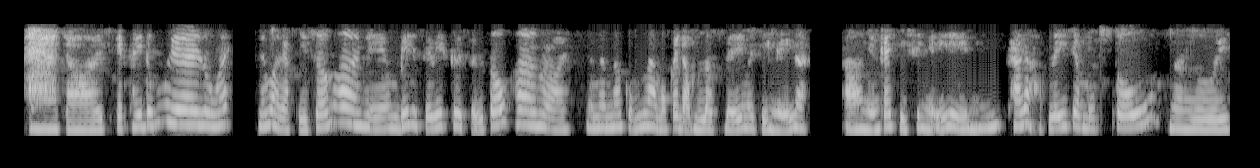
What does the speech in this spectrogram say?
à trời em thấy đúng ghê luôn á. Nếu mà gặp chị sớm hơn thì em biết sẽ biết cư xử tốt hơn rồi. Nên nó cũng là một cái động lực để mà chị nghĩ là à, những cái chị suy nghĩ thì khá là hợp lý cho một số người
